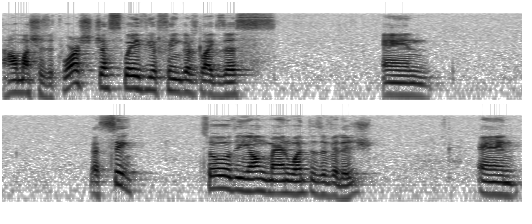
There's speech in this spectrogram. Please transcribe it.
how much is it worth, just wave your fingers like this and let's see. So the young man went to the village and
